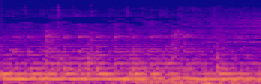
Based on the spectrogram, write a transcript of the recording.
啊！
